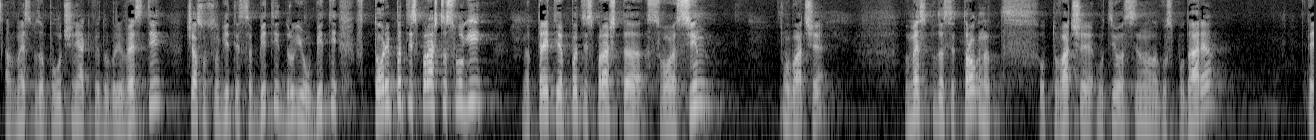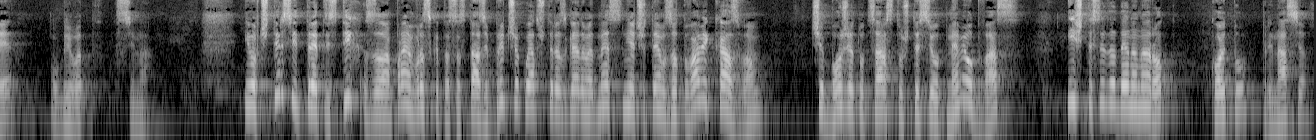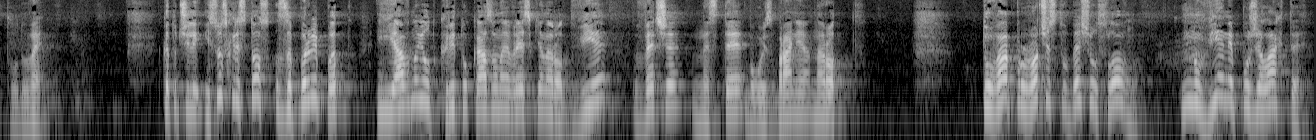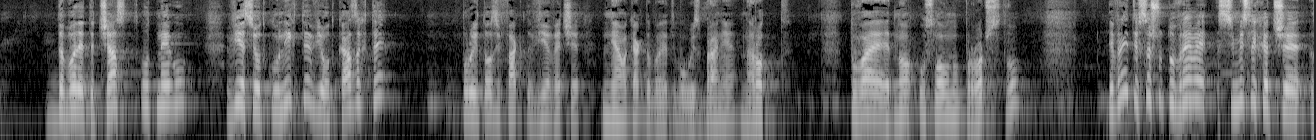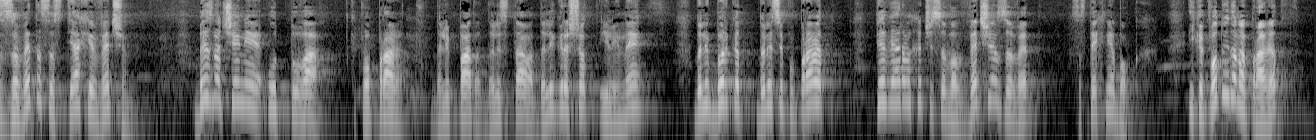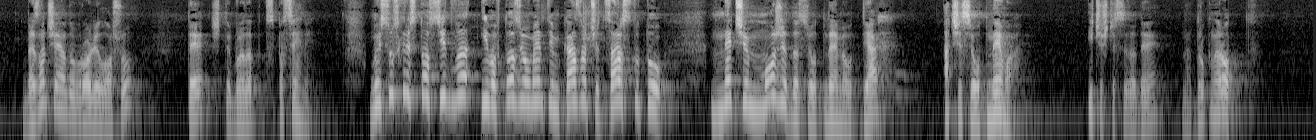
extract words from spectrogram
а вместо да получи някакви добри вести, Част от слугите са бити, други убити. Втори път изпраща слуги, на третия път изпраща своя син. Обаче, вместо да се трогнат от това, че отива сина на господаря, те убиват сина. И в 43 стих, за да направим връзката с тази притча, която ще разгледаме днес, ние четем За това ви казвам, че Божието царство ще се отнеме от вас и ще се даде на народ, който принася плодове. Като че ли Исус Христос за първи път явно и открито казва на еврейския народ, вие вече не сте богоизбрания народ. Това пророчество беше условно, но вие не пожелахте да бъдете част от него, вие се отклонихте, вие отказахте, поради този факт вие вече няма как да бъдете богоизбрания народ. Това е едно условно пророчество. Евреите в същото време си мислиха, че завета с тях е вечен. Без значение от това какво правят, дали падат, дали стават, дали грешат или не, дали бъркат, дали се поправят, те вярваха, че са във вечен завет с техния Бог. И каквото и да направят, без значение добро или лошо, те ще бъдат спасени. Но Исус Христос идва и в този момент им казва, че царството не че може да се отнеме от тях, а че се отнема и че ще се даде на друг народ.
